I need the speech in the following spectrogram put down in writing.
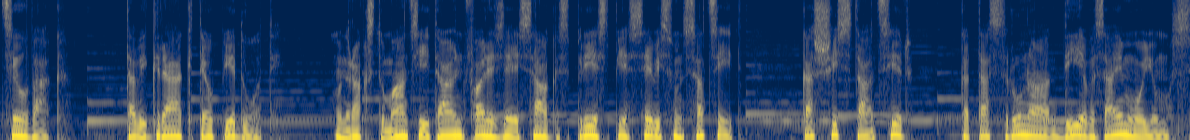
Cilvēk, tavi grēki tev piedoti, un rakstu mācītāji un farizēji sāka spriest pie sevis un sacīt, kas šis tāds ir, ka tas runā dieva zaimojumus.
